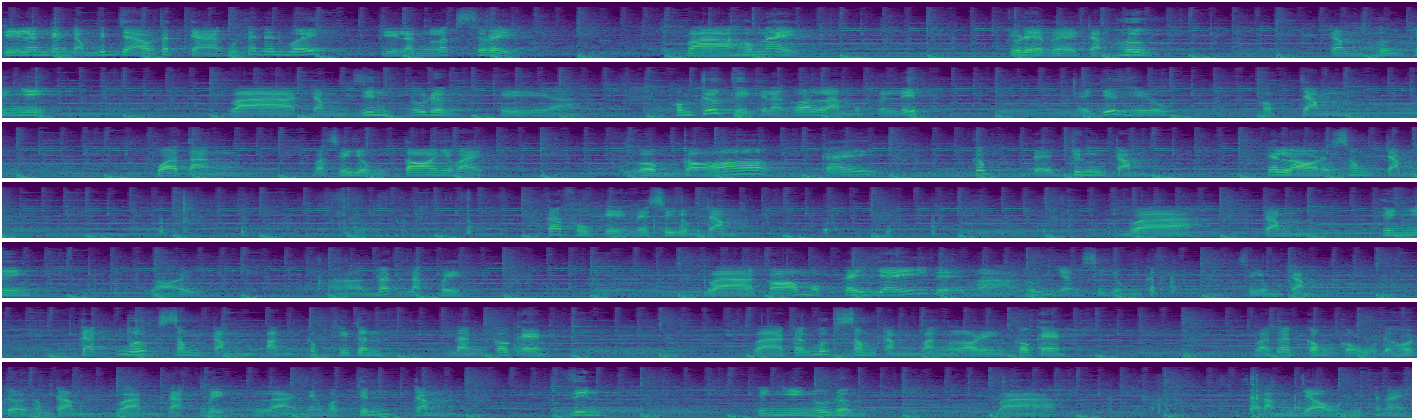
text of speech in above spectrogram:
Kỳ Lân trân trọng kính chào tất cả quý khách đến với Kỳ Lân Luxury. Và hôm nay, chủ đề về trầm hương Trầm hương thiên nhiên Và trầm dinh núi rừng Thì à, hôm trước thì Kỳ Lân có làm một clip để giới thiệu hộp trầm quà tặng và sử dụng to như vậy, gồm có cái cúp để trưng trầm, cái lò để xông trầm. Các phụ kiện để sử dụng trầm. Và trầm thiên nhiên loại à, rất đặc biệt. Và có một cái giấy để mà hướng dẫn sử dụng cách sử dụng trầm. Các bước xông trầm bằng cúp thủy tinh đang có kèm. Và các bước xông trầm bằng lò điện có kèm. Và các công cụ để hỗ trợ xông trầm và đặc biệt là nhân vật chính trầm zin thiên nhiên núi rừng và đậm dầu như thế này.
